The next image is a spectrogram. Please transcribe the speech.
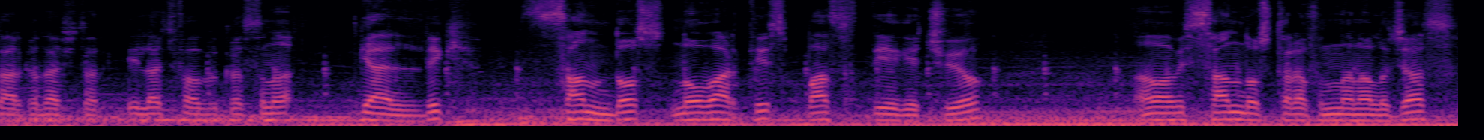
Arkadaşlar ilaç fabrikasına geldik. Sandoz Novartis Bas diye geçiyor. Ama biz Sandoz tarafından alacağız.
